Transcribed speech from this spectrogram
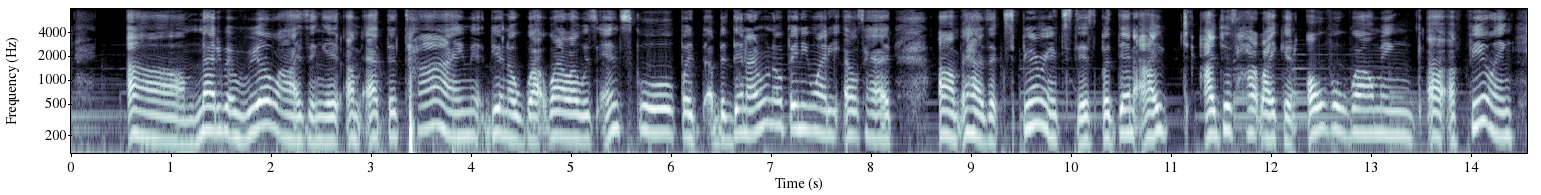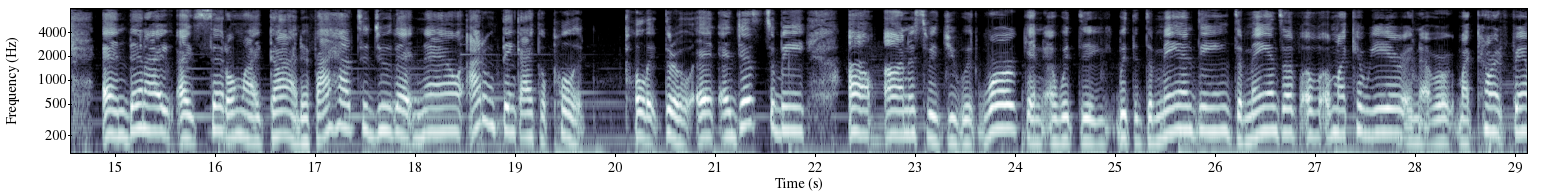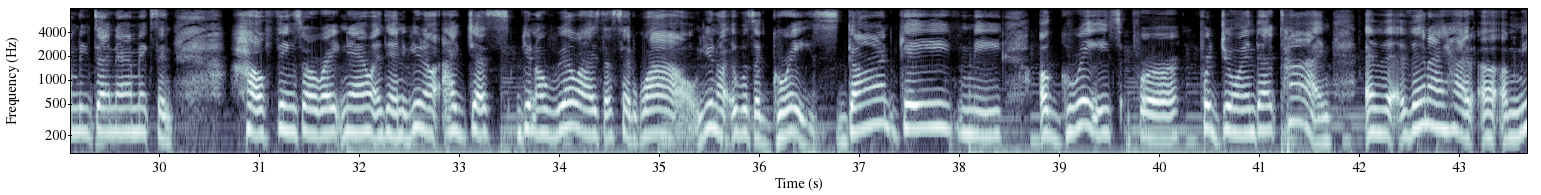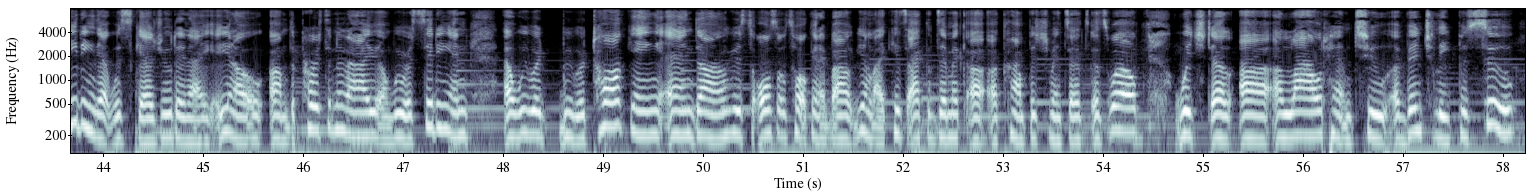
um, not even realizing it um, at the time, you know, while, while, I was in school. But but then I don't know if anybody else had um, has experienced this. But then I I just had like an overwhelming uh, feeling, and then I I said, oh my God, if I had to do that now, I don't think I could pull it pull it through. And, and just to be um, honest with you, with work and, and, with the with the demanding demands of, of, of my career and my current family dynamics and how things are right now. And then, you know, I just, you know, realized I said, wow, you know, it was a grace. God gave me a grace for for during that time. And th- then I had a, a, meeting that was scheduled and I, you know, um, the person and I, uh, we were sitting and uh, we were we were talking and uh, he was also talking about, you know, like his academic uh, accomplishments as, as, well, which uh, uh, allowed him to eventually pursue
